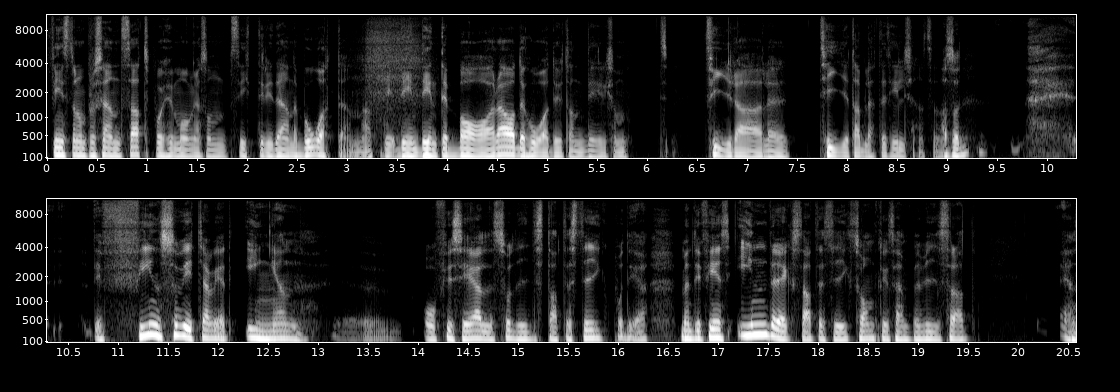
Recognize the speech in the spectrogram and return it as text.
Finns det någon procentsats på hur många som sitter i den båten? Att det, det, det är inte bara ADHD utan det är liksom fyra eller tio tabletter till känns det alltså, det finns så vitt jag vet ingen eh, officiell solid statistik på det. Men det finns indirekt statistik som till exempel visar att en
